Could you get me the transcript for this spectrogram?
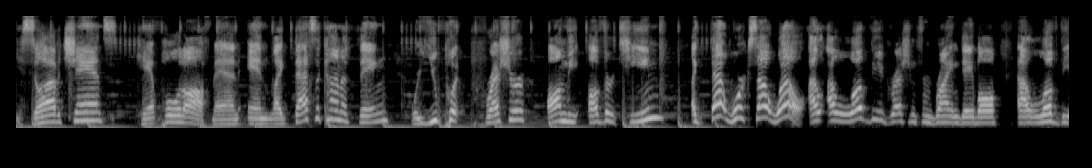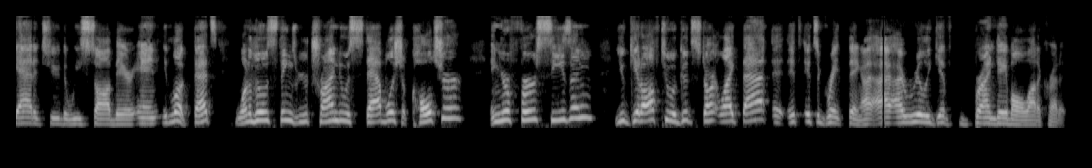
you still have a chance. Can't pull it off, man. And like that's the kind of thing where you put pressure on the other team like that works out well. I, I love the aggression from Brian Daboll, and I love the attitude that we saw there. And look, that's one of those things where you're trying to establish a culture in your first season. You get off to a good start like that. It, it's a great thing. I, I really give Brian Daboll a lot of credit.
